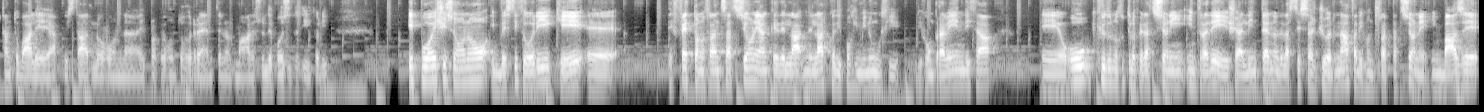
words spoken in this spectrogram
tanto vale acquistarlo con il proprio conto corrente normale sul deposito titoli. E poi ci sono investitori che eh, effettuano transazioni anche della, nell'arco di pochi minuti di compravendita eh, o chiudono tutte le operazioni intraday, cioè all'interno della stessa giornata di contrattazione in base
